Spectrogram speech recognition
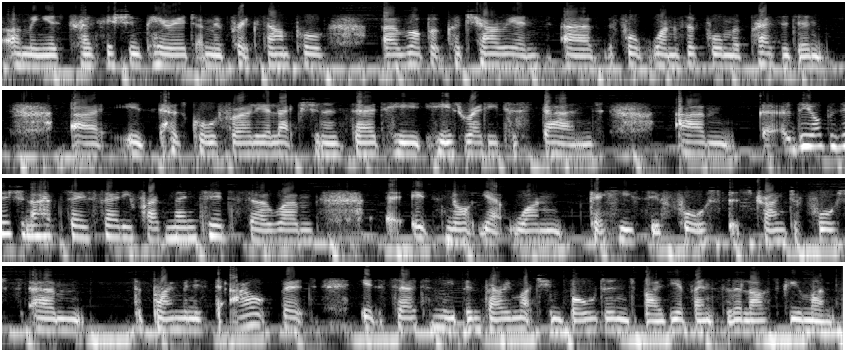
Armenia's transition period. I mean, for example, uh, Robert Kocharyan, uh, one of the former presidents, uh, is, has called for early election and said he, he's ready to stand. Um, the opposition, I have to say, is fairly fragmented, so um, it's not yet one cohesive force that's trying to force um, the Prime Minister out, but it's certainly been very much emboldened by the events of the last few months.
